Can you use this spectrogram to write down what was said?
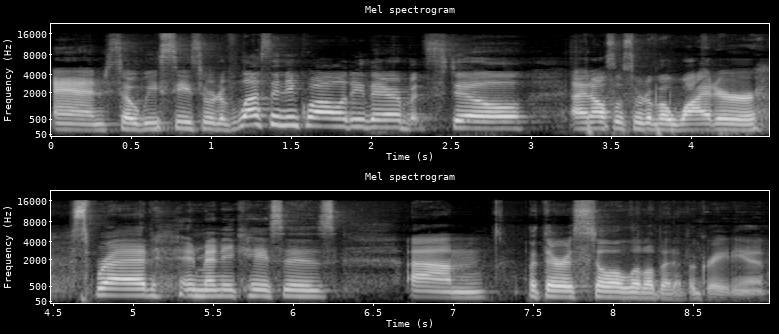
and so we see sort of less inequality there, but still, and also sort of a wider spread in many cases. Um, but there is still a little bit of a gradient.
